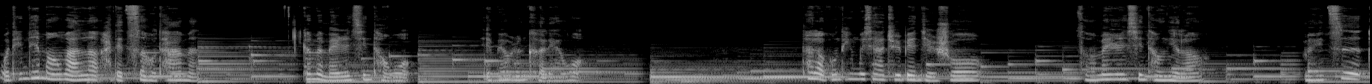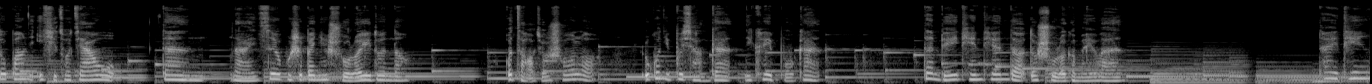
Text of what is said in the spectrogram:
我天天忙完了还得伺候他们，根本没人心疼我，也没有人可怜我。”她老公听不下去，辩解说：“怎么没人心疼你了？”每一次都帮你一起做家务，但哪一次又不是被你数了一顿呢？我早就说了，如果你不想干，你可以不干，但别一天天的都数了个没完。她一听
